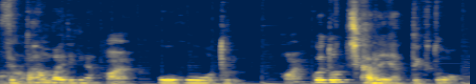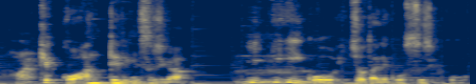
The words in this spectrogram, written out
セット販売的なは方法を取る。い。はい。これどっちかでやっていくと、は結構安定的に数字が、い。いい、いい、こう、状態でこう数字がこ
